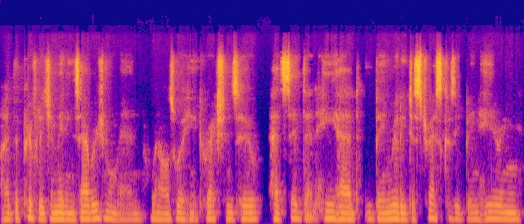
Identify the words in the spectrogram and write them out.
I had the privilege of meeting this Aboriginal man when I was working at corrections who had said that he had been really distressed because he'd been hearing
